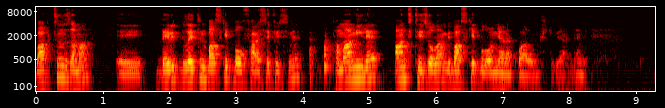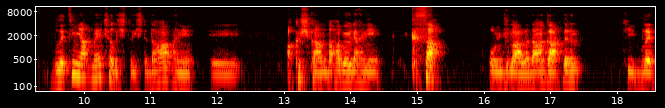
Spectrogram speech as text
baktığın zaman e, David Blatt'in basketbol felsefesinin tamamıyla antitezi olan bir basketbol oynayarak var olmuştur yani. Hani Blatt'in yapmaya çalıştığı işte daha hani e, akışkan, daha böyle hani kısa oyuncularla, daha guardların ki Blatt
